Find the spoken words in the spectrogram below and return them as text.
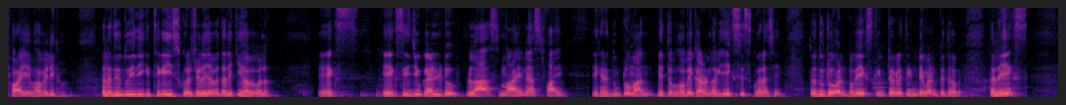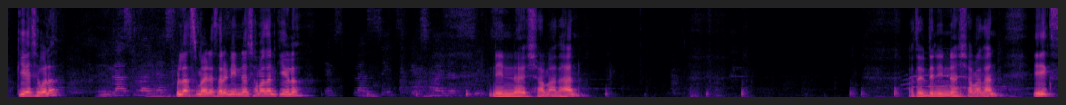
ছয় এভাবে লিখো। তাহলে দুই দিক থেকে স্কোয়ার চলে যাবে। তাহলে কী হবে বলো? X x is equal to plus minus five এখানে দুটো মান পেতে হবে কারণ এক্স স্কোয়ার আছে। তো দুটো মান পাবে। এক্স কিউব থাকলে তিনটে মান পেতে হবে। তাহলে এক্স কী আছে বলো? প্লাস মাইনাস তাহলে নির্ণয় সমাধান কী হলো x plus six x minus six নির্ণয় সমাধান। অতএব নির্ণয় সমাধান এক্স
